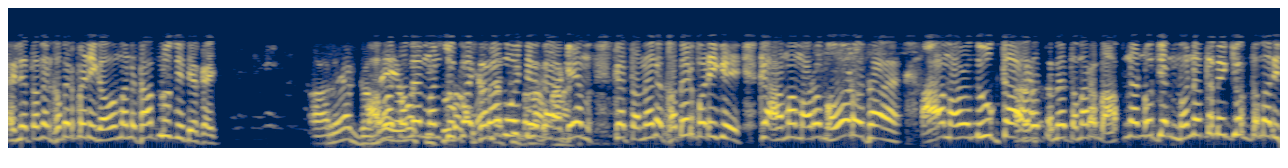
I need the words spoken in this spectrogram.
એટલે તમને ખબર પડી કે હવે મને સાપલુસી દેખાય. અરે ગમે એવો તમે મનસુખભાઈ ખરાબ હોય નથી દેખા કેમ? કે તમને ખબર પડી ગઈ કે આમાં મારો ભવાડો થાય આ મારો દુઃખ થાય. હવે તમે તમારા બાપના નો ને મને તમે કયો તમારી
